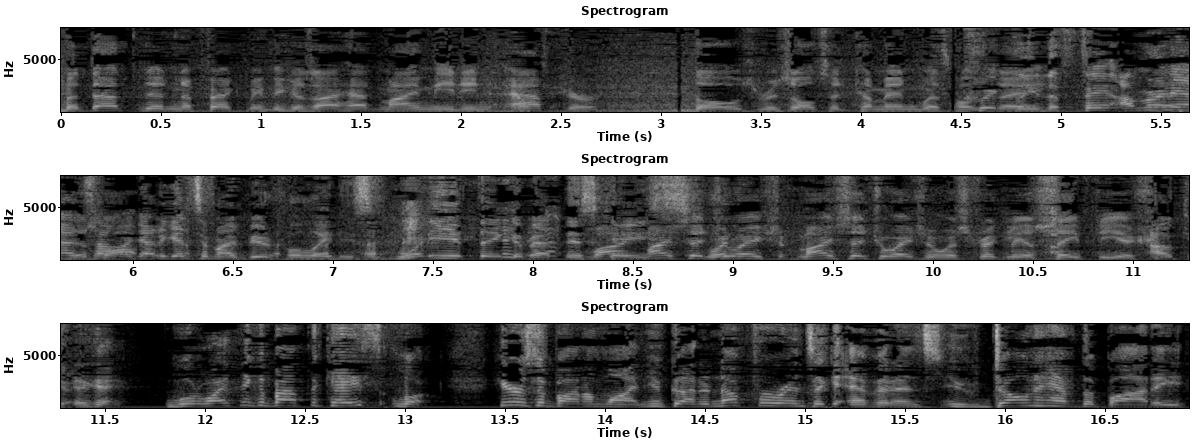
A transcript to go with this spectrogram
But that didn't affect me because I had my meeting after those results had come in with Jose. Quickly, the fa- I'm running out of time. I got to get to my beautiful ladies. What do you think about this my, case? my What- situation. My situation was strictly a safety issue. Okay. Okay. What do I think about the case? Look, here's the bottom line. You've got enough forensic evidence. You don't have the body.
